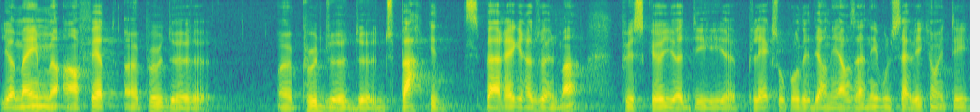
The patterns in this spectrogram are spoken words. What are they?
Il y a même, en fait, un peu, de, un peu de, du parc qui disparaît graduellement, puisqu'il y a des euh, plex au cours des dernières années, vous le savez, qui ont été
